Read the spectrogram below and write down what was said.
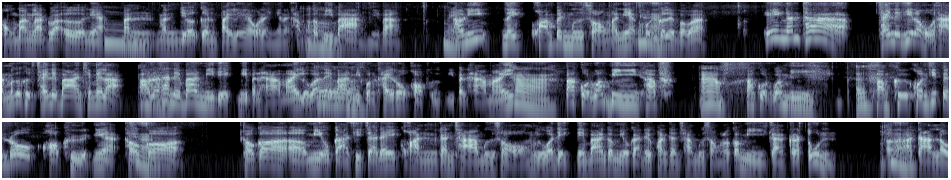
ของบางรัฐว่าเออเนี่ยอืมมันมันเยอะเกินไปแล้วอะไรเงี้ยนะครับอ๋อก็มีบ้างมีบ้างแหมคราวนี้ในความเป็นมือสองอันเนี้ยคนค่ะก็เลยบอกว่า เอ๊ะงั้นถ้าใช้ในที่เราโหฐานมันก็คือใช้ในบ้านใช่ไหมล่ะเอาแล้วค่ะถ้าในบ้านมีเด็กมีปัญหาไหมหรือว่าเออในบ้านมีคนไข้โรคหอบหืดมีปัญหาไหมค่ะปรากฏว่ามีครับอ้าวปรากฏว่ามีเออครับคือคนที่เป็นโรคหอบหืดเนี่ยเขาก็ เขาก็เอ่อมีโอกาสที่จะได้ควันกัญชามือสองหรือว่าเด็กในบ้านก็มีโอกาสได้ควันกัญชามือสองแล้วก็มีการกระตุ้นเอ่อค่ะอาการเหล่า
